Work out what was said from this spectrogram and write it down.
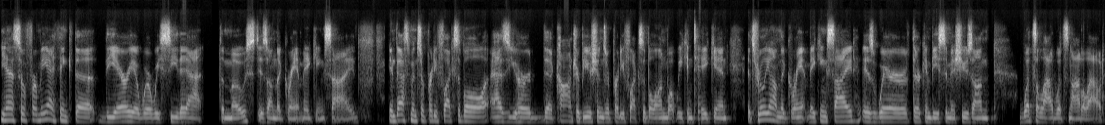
Yeah, so for me, I think the the area where we see that the most is on the grant making side. Investments are pretty flexible. As you heard, the contributions are pretty flexible on what we can take in. It's really on the grant making side is where there can be some issues on what's allowed, what's not allowed.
